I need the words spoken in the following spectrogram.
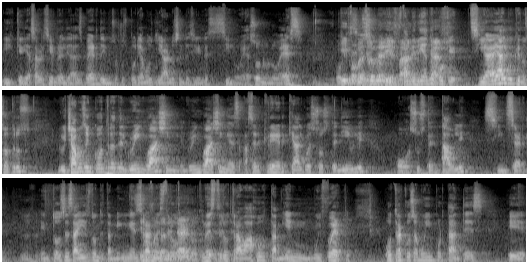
y quería saber si en realidad es verde y nosotros podríamos guiarlos en decirles si lo es o no lo es. Porque si eso lo está vendiendo, porque si hay algo que nosotros luchamos en contra del greenwashing, el greenwashing es hacer creer que algo es sostenible o sustentable sin serlo. Entonces ahí es donde también entra nuestro, nuestro trabajo también muy fuerte. Otra cosa muy importante es eh,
